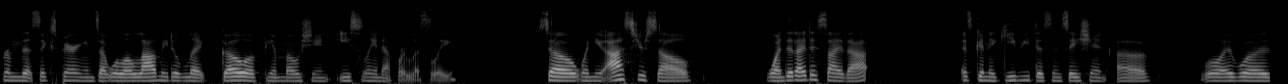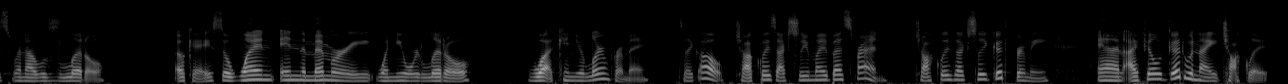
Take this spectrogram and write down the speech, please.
from this experience that will allow me to let go of the emotion easily and effortlessly? So when you ask yourself, when did I decide that? It's to give you the sensation of, well, it was when I was little. Okay, so when in the memory, when you were little, what can you learn from it? It's like, oh, chocolate is actually my best friend. Chocolate is actually good for me. And I feel good when I eat chocolate.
